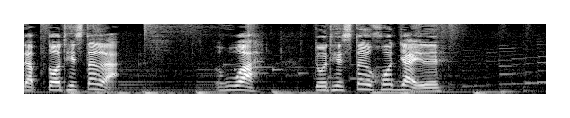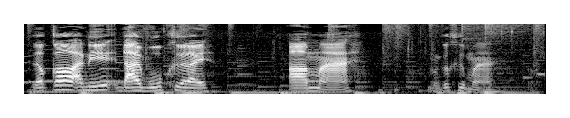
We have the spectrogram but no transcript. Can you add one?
แบบตัวเทสเตอร์อะว้าตัวเทสเตอร์โคตรใหญ่เลย แล้วก็อันนี้ไดวูฟคืออะไรอ่าหมา มันก็คือหมา โอเค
